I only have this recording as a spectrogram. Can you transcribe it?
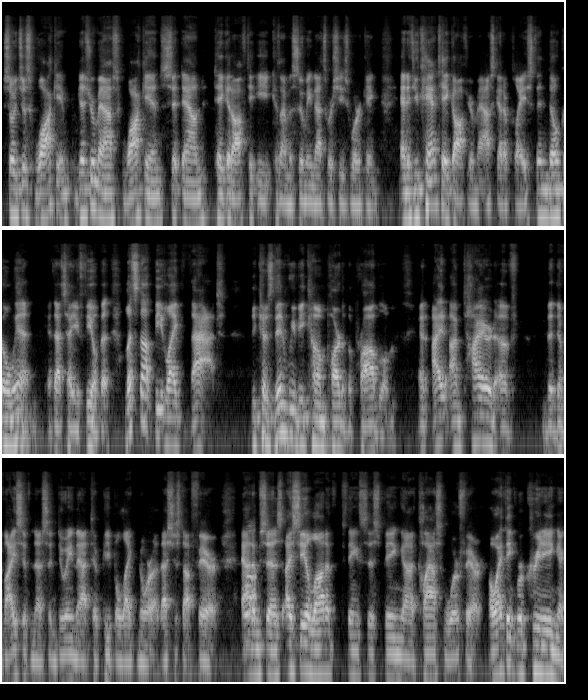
So just walk in, get your mask, walk in, sit down, take it off to eat, because I'm assuming that's where she's working. And if you can't take off your mask at a place, then don't go in if that's how you feel. But let's not be like that because then we become part of the problem. And I, I'm tired of the divisiveness and doing that to people like Nora. That's just not fair. Adam well, says, I see a lot of things this being uh, class warfare. Oh, I think we're creating a,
